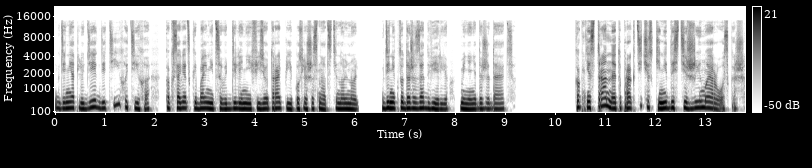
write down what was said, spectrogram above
где нет людей, где тихо-тихо, как в советской больнице в отделении физиотерапии после 16.00, где никто даже за дверью меня не дожидается. Как ни странно, это практически недостижимая роскошь.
